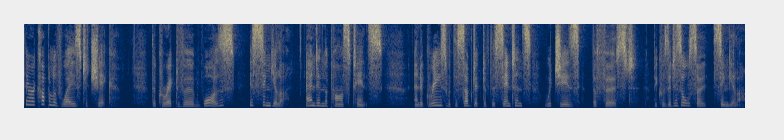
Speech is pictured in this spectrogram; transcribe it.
there are a couple of ways to check. The correct verb was is singular and in the past tense and agrees with the subject of the sentence, which is the first, because it is also singular.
